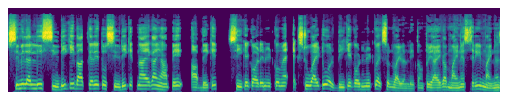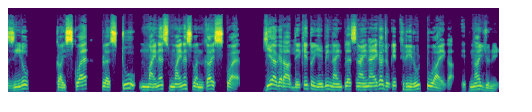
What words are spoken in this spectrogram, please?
सिमिलरली सी डी की बात करें तो सी डी कितना आएगा? यहाँ पे आप देखें सी के कोऑर्डिनेट को मैं एक्स टू वाई टू और डी के कोऑर्डिनेट को एक्स वन वाई वन लेता हूँ। तो ये आएगा माइनस थ्री माइनस ज़ीरो का square plus two minus minus one का स्क्वायर ये अगर आप देखें तो ये भी नाइन प्लस नाइन आएगा, जो कि थ्री रूट टू आएगा। इतना यूनिट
